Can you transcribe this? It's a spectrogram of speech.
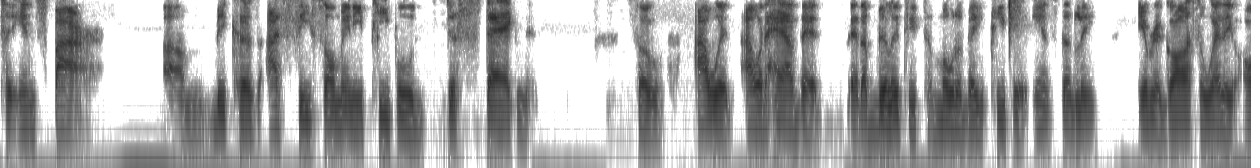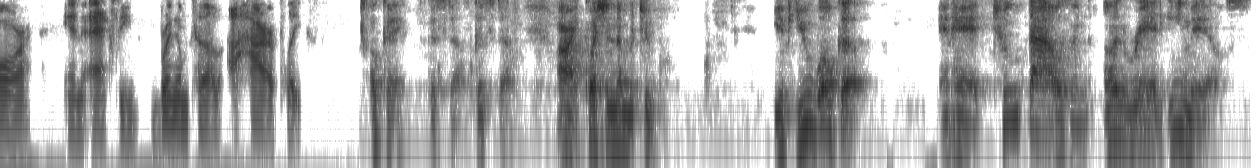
to inspire um, because I see so many people just stagnant. So I would I would have that that ability to motivate people instantly, regardless of where they are, and actually bring them to a, a higher place. Okay, good stuff. Good stuff. All right, question number two: If you woke up and had two thousand unread emails,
